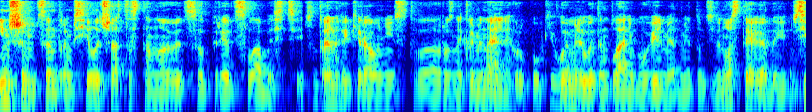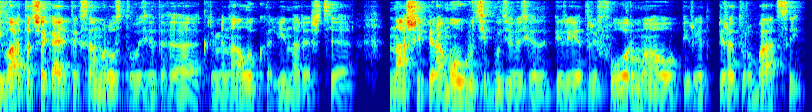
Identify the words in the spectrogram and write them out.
Іншым цэнтрам сілы часта становіцца перад слабасці цэнтральнага кіраўніцтва рознай крымінальнай групоўкі. Гомель у гэтым плане быў вельмі адметным 90-е гады. Ці варта чакаць таксама росту вось гэтага крыміналу калі нарэшце нашы перамогу ці будзе вось гэты перыяд рэформаў перыяд пературбацый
